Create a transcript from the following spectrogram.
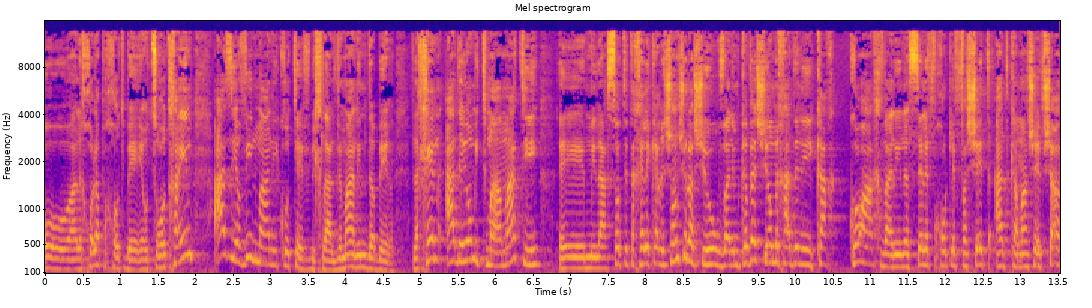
או לכל הפחות באוצרות חיים, אז יבין מה אני כותב בכלל ומה אני מדבר. לכן עד היום התמהמהתי אה, מלעשות את החלק הראשון של השיעור, ואני מקווה שיום אחד אני אקח כוח ואני אנסה לפחות לפשט עד כמה שאפשר,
